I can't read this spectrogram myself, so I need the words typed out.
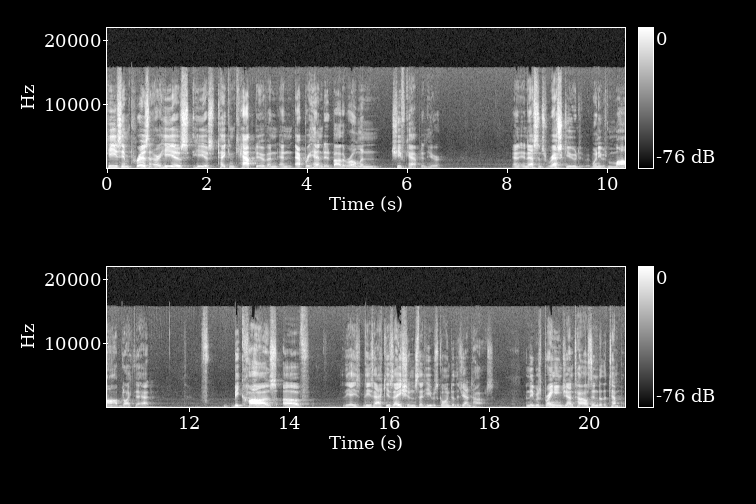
he's imprisoned or he is he is taken captive and, and apprehended by the Roman chief captain here, and in essence rescued when he was mobbed like that because of the, these accusations that he was going to the Gentiles. And he was bringing Gentiles into the temple.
